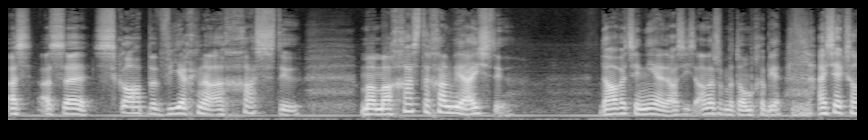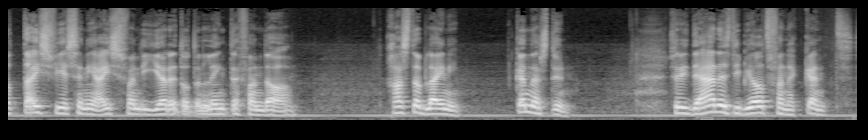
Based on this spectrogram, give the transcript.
as as 'n skaap beweeg na 'n gas toe, maar maar gaste gaan weer huis toe. Dawid sê nee, daar's iets anders wat met hom gebeur. Hy sê ek sal tuis wees in die huis van die Here tot in lengte van dae. Gaste bly nie. Kinders doen. So die derde is die beeld van 'n kind.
